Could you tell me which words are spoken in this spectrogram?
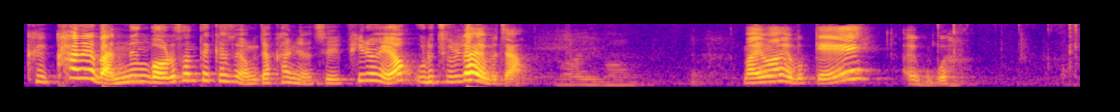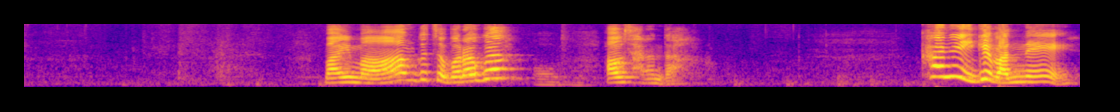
그 칸에 맞는 거를 선택해서 영작하는 연습이 필요해요. 우리 둘 다 해보자. 마이맘. 마이맘 해볼게. 아이고 뭐야. 마이맘 그쵸 뭐라고요? 어. 저. 아우 잘한다. 칸이 이게 맞네.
